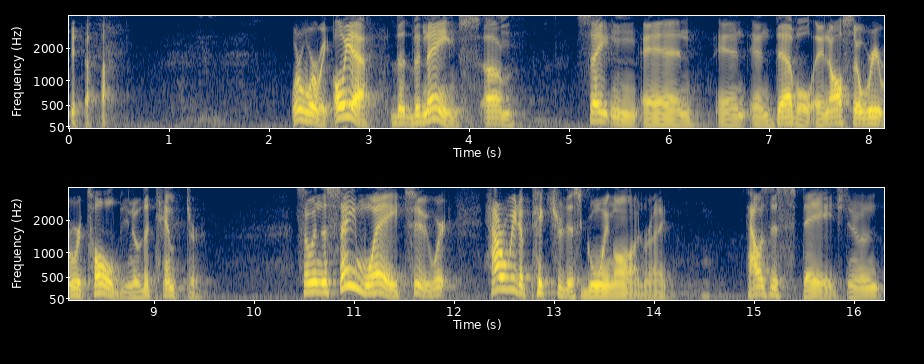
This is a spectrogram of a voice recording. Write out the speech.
Yeah. Where were we? Oh, yeah, the, the names um, Satan and, and, and devil, and also we're, we're told, you know, the tempter. So, in the same way, too, we're, how are we to picture this going on, right? How is this staged? You know, in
